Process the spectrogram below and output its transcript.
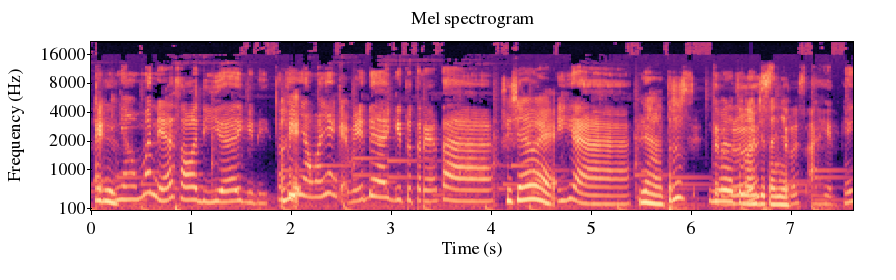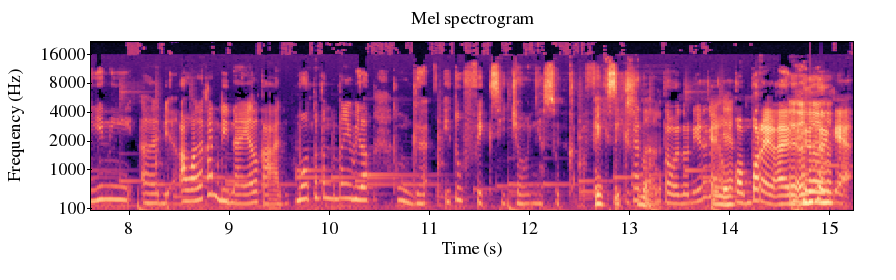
kayak Aduh. nyaman ya sama dia gini tapi Oke. nyamannya kayak beda gitu ternyata Si cewek. iya Nah, terus gimana tuh lanjutannya? terus akhirnya gini eh, di- awalnya kan denial kan. Mau teman-temannya bilang enggak itu fix si cowoknya suka. Fix, Fix kan banget. teman-teman kita kayak Iya. kompor ya kan? Kayak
